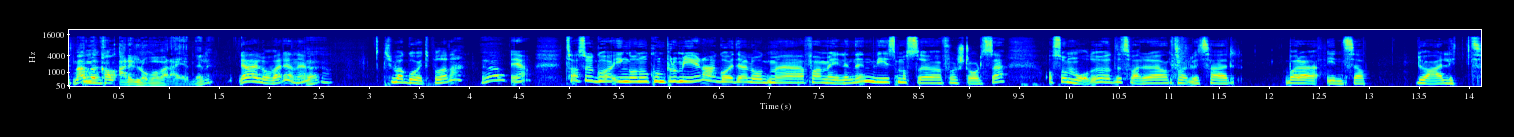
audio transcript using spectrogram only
Nei, men kan, Er det lov å være enig, eller? Ja, det er lov å være enig. Ja, ja. Skal bare gå ut på det, da? Ja. Ta så gå, Inngå noen kompromisser. Gå i dialog med familien din. Vis masse forståelse. Og så må du dessverre antageligvis her bare innse at du er litt,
